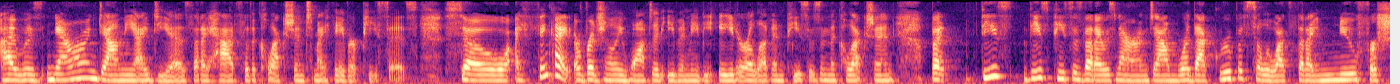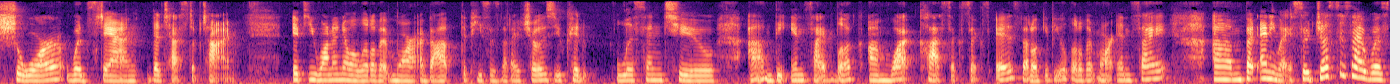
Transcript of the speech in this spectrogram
I was narrowing down the ideas that I had for the collection to my favorite pieces. So I think I originally wanted even maybe 8 or 11 pieces in the collection, but these these pieces that I was narrowing down were that group of silhouettes that I knew for sure would stand the test of time. If you want to know a little bit more about the pieces that I chose, you could listen to um, the inside look on what Classic Six is. That'll give you a little bit more insight. Um, but anyway, so just as I was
